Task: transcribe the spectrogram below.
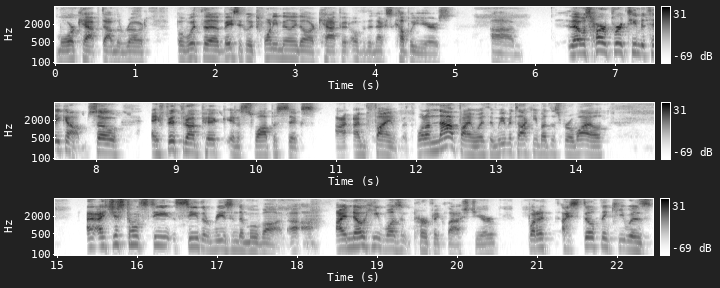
more cap down the road, but with the basically 20 million dollar cap hit over the next couple years, um, that was hard for a team to take on. So a fifth round pick in a swap of six, I, I'm fine with. What I'm not fine with, and we've been talking about this for a while I just don't see see the reason to move on. I, I know he wasn't perfect last year, but I, I still think he was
